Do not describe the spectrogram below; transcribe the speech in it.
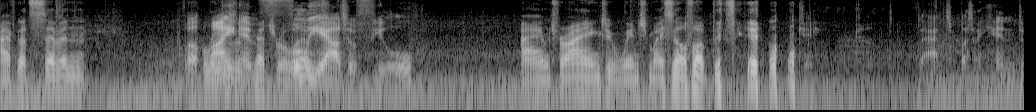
I've got seven. Well, I am fully out of fuel. I am trying to winch myself up this hill. Okay, can't do that, but I can do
